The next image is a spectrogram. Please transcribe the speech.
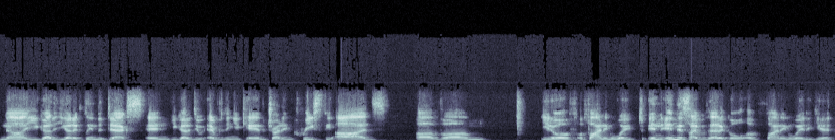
nah, you got to you got to clean the decks and you got to do everything you can to try to increase the odds of um, you know of, of finding a way to, in in this hypothetical of finding a way to get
